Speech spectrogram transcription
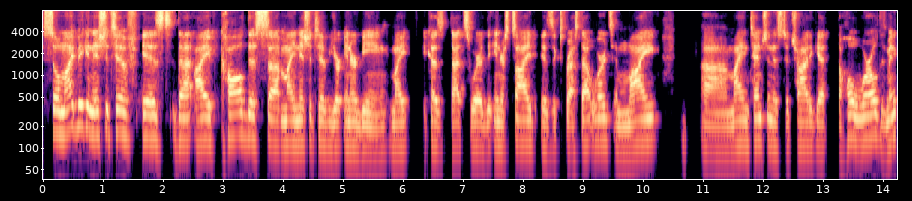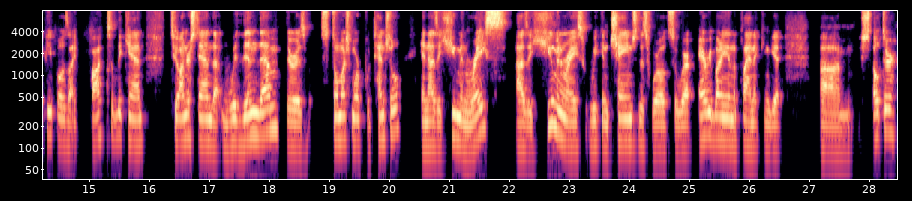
So my big initiative is that I called this uh, my initiative "Your Inner Being," my because that's where the inner side is expressed outwards, and my uh, my intention is to try to get the whole world, as many people as I possibly can, to understand that within them there is so much more potential, and as a human race, as a human race, we can change this world so where everybody in the planet can get um, shelter,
